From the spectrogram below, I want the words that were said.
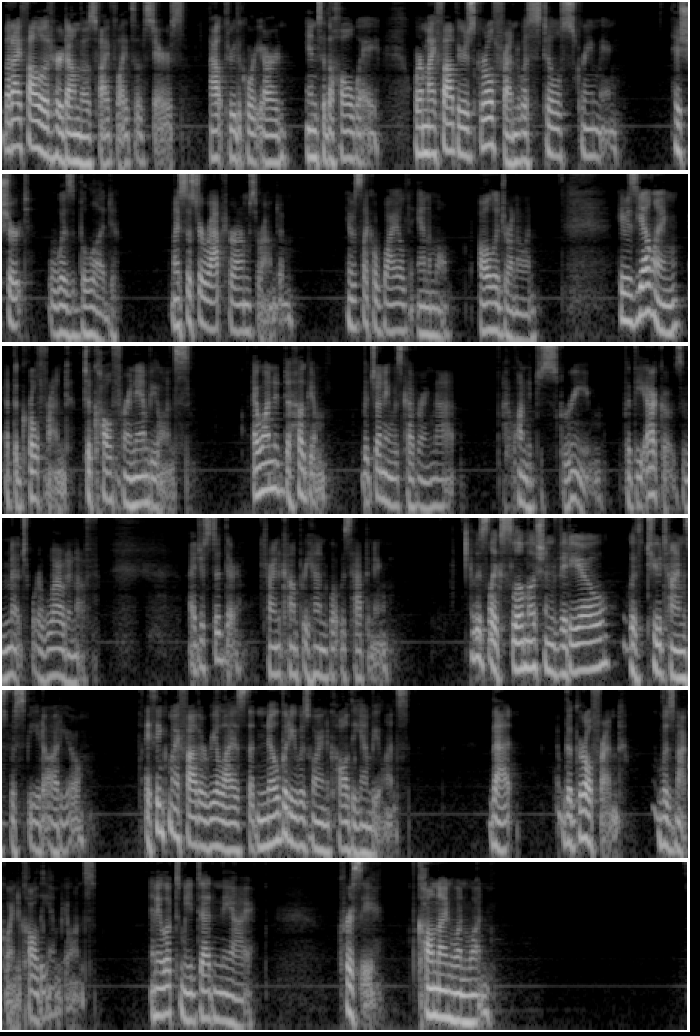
But I followed her down those five flights of stairs, out through the courtyard, into the hallway, where my father's girlfriend was still screaming. His shirt was blood. My sister wrapped her arms around him. He was like a wild animal, all adrenaline. He was yelling at the girlfriend to call for an ambulance. I wanted to hug him, but Jenny was covering that. I wanted to scream, but the echoes of Mitch were loud enough. I just stood there, trying to comprehend what was happening. It was like slow motion video with two times the speed audio. I think my father realized that nobody was going to call the ambulance, that the girlfriend was not going to call the ambulance and he looked me dead in the eye. Chrissy, call 911.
